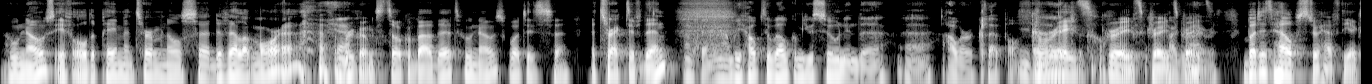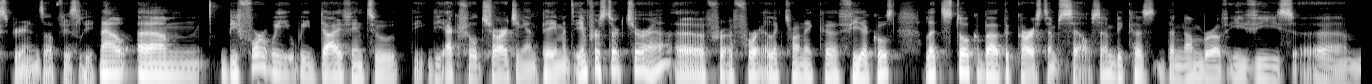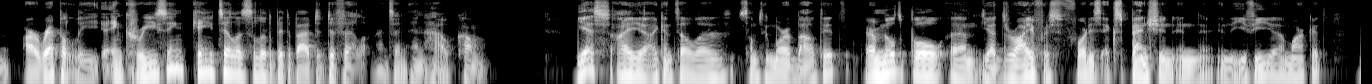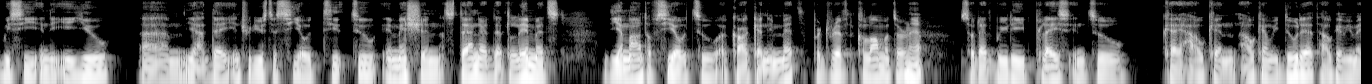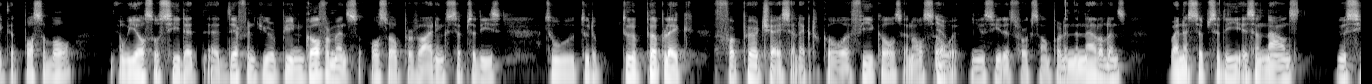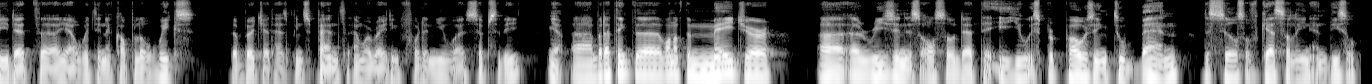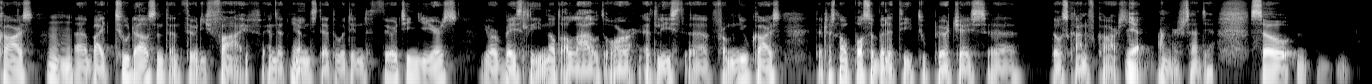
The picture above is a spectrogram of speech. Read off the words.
who knows if all the payment terminals uh, develop more? Eh? Yeah. We're going to talk about that. Who knows what is uh, attractive then? Okay, and we hope to welcome you soon in the uh, our club of uh, great, great, great, great. But it helps to have the experience, obviously. Now, um, before we we dive into the the actual charging and payment infrastructure eh, uh, for for electronic uh, vehicles, let's talk about the cars themselves, and eh? because the number of EVs um, are rapidly increasing. Can you tell us a little little bit about the development and, and how come? Yes, I uh, I can tell uh, something more about it. There are multiple um, yeah drivers for this expansion in the, in the EV uh, market. We see in the EU, um, yeah, they introduced a CO2 emission standard that limits the amount of CO2 a car can emit per driven kilometer. Yeah. So that really plays into okay, how can how can we do that? How can we make that possible? And we also see that uh, different European governments also providing subsidies to, to, the, to the public for purchase electrical uh, vehicles. And also, when you see that, for example, in the Netherlands, when a subsidy is announced, you see that uh, yeah, within a couple of weeks, the budget has been spent and we're waiting for the new uh, subsidy. Yeah. Uh, but I think the one of the major uh, uh, reason is also that the EU is proposing to ban the sales of gasoline and diesel cars uh, by 2035, and that Yep. means that within 13 years you're basically not allowed, or at least uh, from new cars, that there's no possibility to purchase uh, those kind of cars. Yeah, I understand. Yeah. So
